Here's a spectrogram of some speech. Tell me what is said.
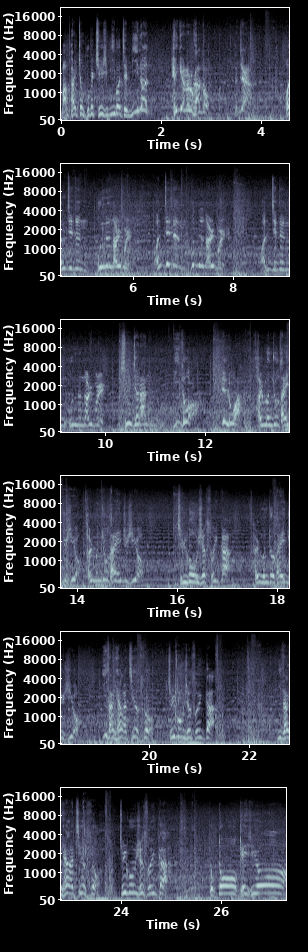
18,972번째 민원 해결하러 가고. 가자. 언제든 웃는 얼굴 언제든 웃는 얼굴 언제든 웃는 얼굴. 친절한 미소. 일로 와. 설문조사해 주시오. 설문조사해 주시오. 즐거우셨소이까? 설문조사해 주시오. 이상향아치였소. 즐거우셨소이까? 이상향아치였소. 즐거우셨소이까? 똑똑해시오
